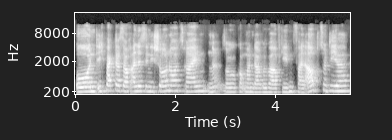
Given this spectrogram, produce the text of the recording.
Und ich packe das auch alles in die Show Notes rein. Ne? So kommt man darüber auf jeden Fall auch zu dir.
